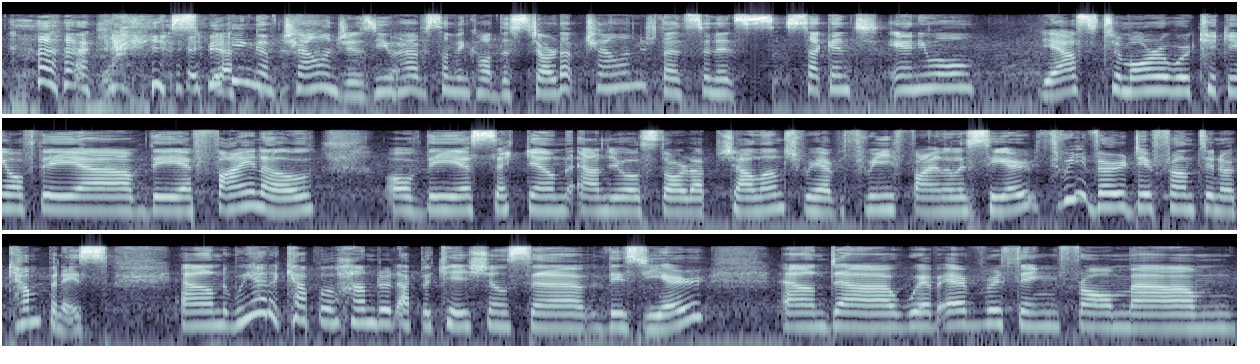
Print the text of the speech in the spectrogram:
Speaking of challenges, you have something called the Startup Challenge that's in its second annual. Yes, tomorrow we're kicking off the uh, the final of the second annual startup challenge. We have three finalists here, three very different you know companies, and we had a couple of hundred applications uh, this year, and uh, we have everything from. Um,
